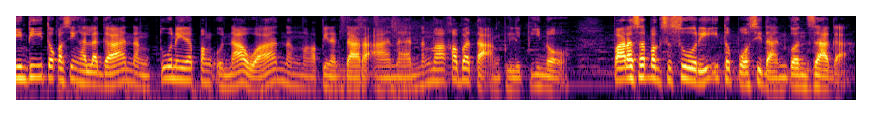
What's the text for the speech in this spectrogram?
hindi ito kasing halaga ng tunay na pangunawa ng mga pinagdaraanan ng mga kabataang Pilipino. Para sa pagsusuri, ito po si Dan Gonzaga.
